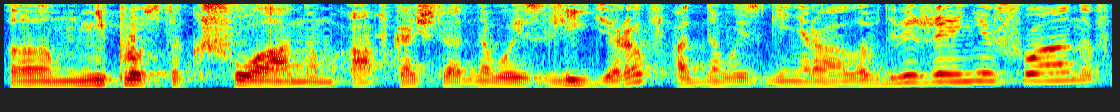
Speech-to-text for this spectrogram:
э, не просто к шуанам, а в качестве одного из лидеров, одного из генералов движения шуанов,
